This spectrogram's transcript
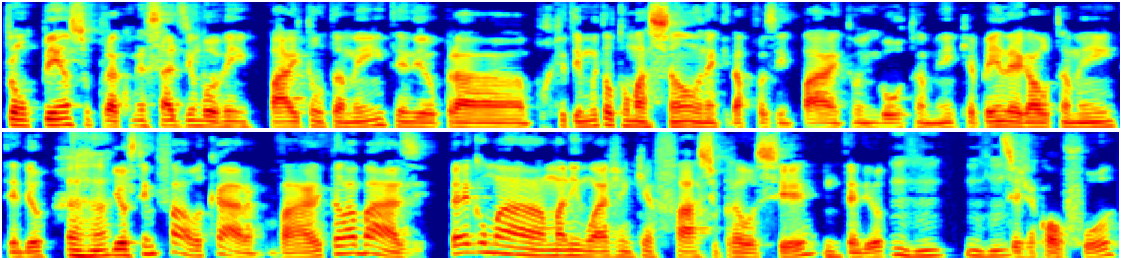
propenso para começar a desenvolver em Python também, entendeu? Pra, porque tem muita automação, né? Que dá pra fazer em Python, em Go também, que é bem legal também, entendeu? Aham. E eu sempre falo, cara, vai pela base. Pega uma, uma linguagem que é fácil pra você, entendeu? Uhum, uhum. Seja qual for.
